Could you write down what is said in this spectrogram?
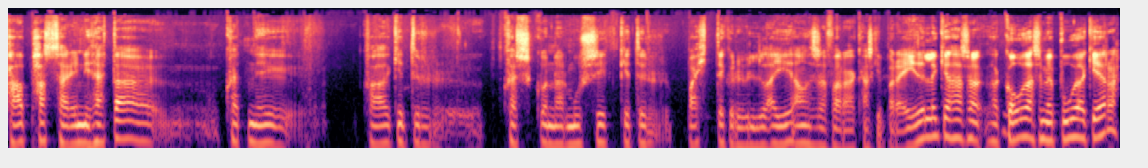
hvað passar inn í þetta? Hvernig hvað getur hvers konar músík getur bætt einhverju lagi á þess að fara kannski bara að eðilegja það, það góða sem er búið að gera?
